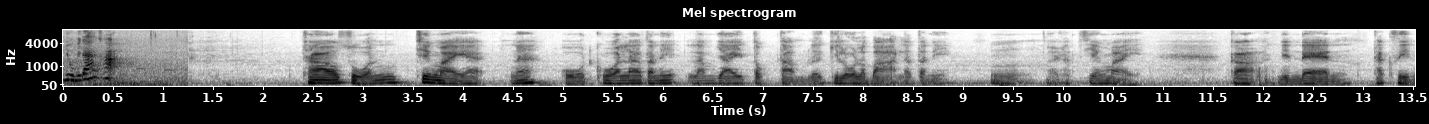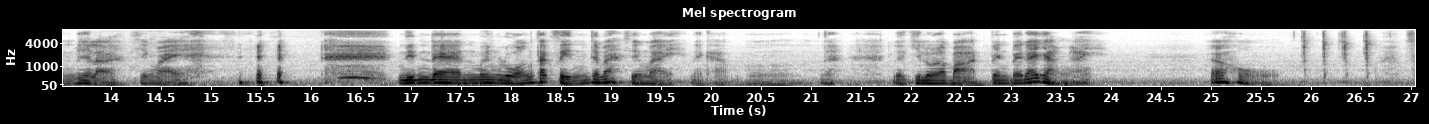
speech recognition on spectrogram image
อยู่ไม่ได้ค่ะ ชาวสวนเชียงใหม่อะนะ โอดควรแล้วตอนนี้ลำไยตกต่ำเหลือกิโลละบาทแล้วตอนนี้ อืมนะครับเชียงใหม่ ก็ดินแดนทักษิณไม่ใช่เหรอเชียงใหม่ ดินแดนเมืองหลวงทักษิณใช่ไหมเชียงใหม่นะครับอืมนะหลือกิโลละบาทเป็นไปได้อย่างไงโอ้โหส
